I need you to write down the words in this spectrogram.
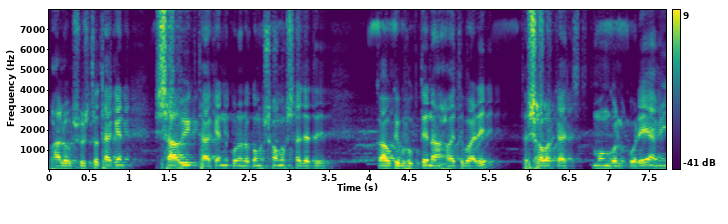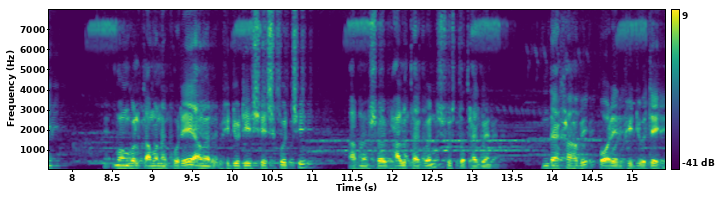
ভালো, সুস্থ থাকেন, স্বাভাবিক থাকেন, কোনো রকম সমস্যা যাতে কাউকে ভুগতে না হতে পারে। তো সবার কাজ মঙ্গল করে, আমি মঙ্গল কামনা করে আমার ভিডিওটি শেষ করছি। আপনারা সবাই ভালো থাকবেন, সুস্থ থাকবেন। দেখা হবে পরের ভিডিওতে।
